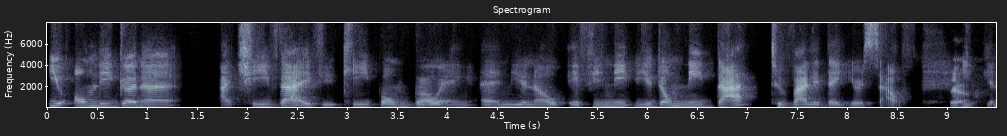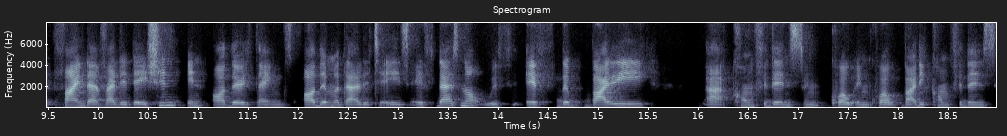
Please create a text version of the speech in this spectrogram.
you're only gonna achieve that if you keep on going and you know if you need you don't need that to validate yourself. Yeah. you can find that validation in other things other modalities. If that's not with if the body uh, confidence and quote unquote body confidence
